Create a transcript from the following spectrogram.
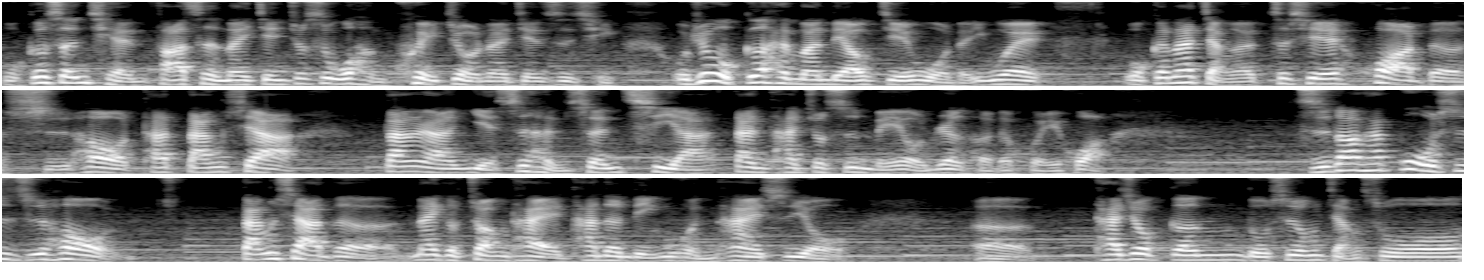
我哥生前发生的那件，就是我很愧疚的那件事情。我觉得我哥还蛮了解我的，因为我跟他讲了这些话的时候，他当下。当然也是很生气啊，但他就是没有任何的回话，直到他过世之后，当下的那个状态，他的灵魂他还是有，呃，他就跟罗师兄讲说，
